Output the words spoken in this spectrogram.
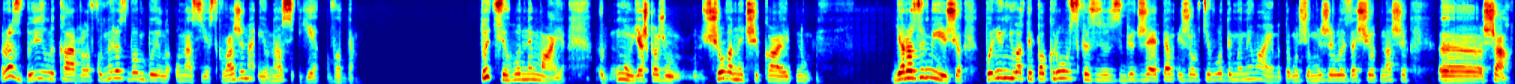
Розбили Карловку, не розбомбили. У нас є скважина і у нас є вода. Тут цього немає. Е, Ну, я ж кажу, що вони чекають? Ну, я розумію, що порівнювати Покровськ з, з бюджетом і жовті води ми не маємо, тому що ми жили за счет наших е, шахт.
